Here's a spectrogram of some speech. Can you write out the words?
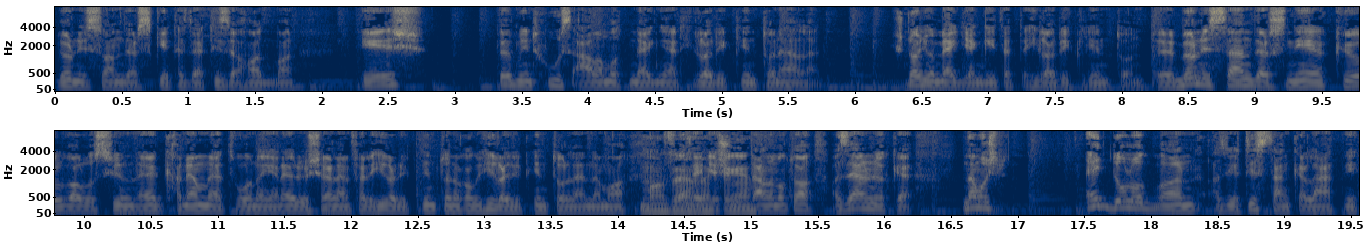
Bernie Sanders 2016-ban, és több mint 20 államot megnyert Hillary Clinton ellen és nagyon meggyengítette Hillary Clinton-t. Bernie Sanders nélkül valószínűleg, ha nem lett volna ilyen erős ellenfele Hillary Clintonnak, akkor Hillary Clinton lenne ma az, az Egyesült Államok az elnöke. Na most egy dologban azért tisztán kell látni,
